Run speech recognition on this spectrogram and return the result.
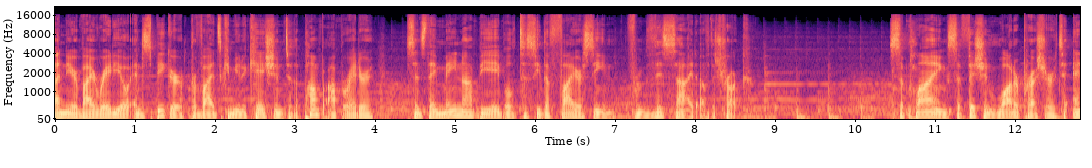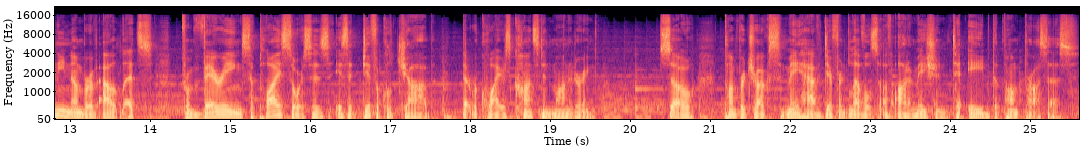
A nearby radio and speaker provides communication to the pump operator since they may not be able to see the fire scene from this side of the truck. Supplying sufficient water pressure to any number of outlets from varying supply sources is a difficult job that requires constant monitoring. So, pumper trucks may have different levels of automation to aid the pump process.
